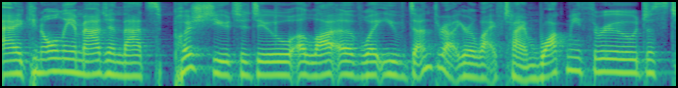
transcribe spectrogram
I can only imagine that's pushed you to do a lot of what you've done throughout your lifetime. Walk me through just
